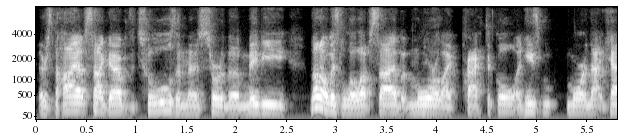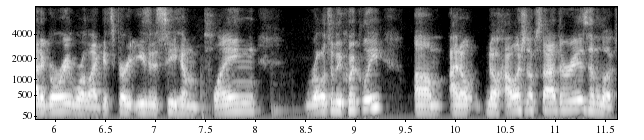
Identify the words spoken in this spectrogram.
there's the high upside guy with the tools and there's sort of the maybe not always low upside but more like practical and he's more in that category where like it's very easy to see him playing relatively quickly. Um i don't know how much upside there is and look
